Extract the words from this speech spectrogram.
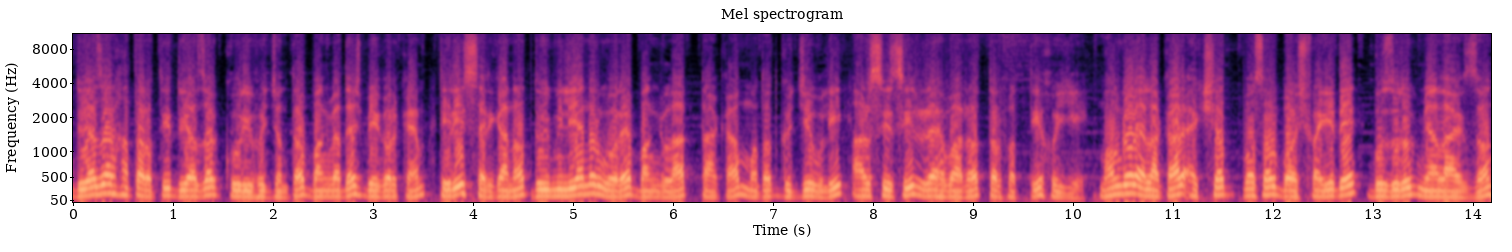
দুই হাজার সাতারতি দুই হাজার কুড়ি পর্যন্ত বাংলাদেশ বেগর ক্যাম্প তিরিশ সেরিকানত দুই মিলিয়নের ওরে বাংলা টাকা মদত গুজি বলি আর সি সির রেহবারত তরফতি হইয়ে মংডর এলাকার একশো বছর বয়স পাইয়ে দে বুজুর্গ মেলা একজন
